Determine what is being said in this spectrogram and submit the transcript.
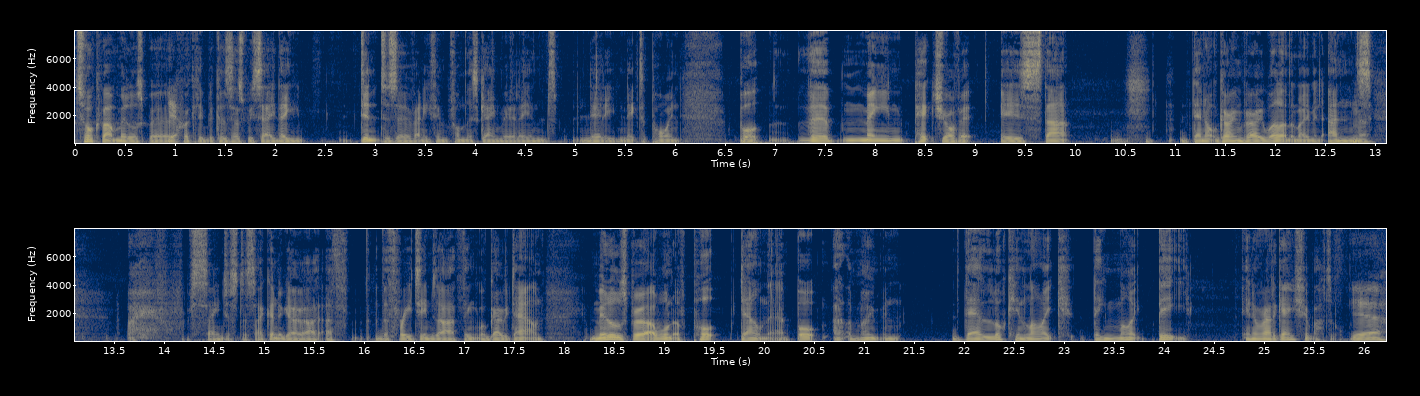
talk about Middlesbrough Yeah. quickly because, as we say, they didn't deserve anything from this game really, and nearly nicked a point. But the main picture of it is that they're not going very well at the moment, and No. I was saying just a second ago, I, I, the three teams I think will go down. Middlesbrough, I wouldn't have put down there, but at the moment, they're looking like they might be in a relegation battle. Yeah,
